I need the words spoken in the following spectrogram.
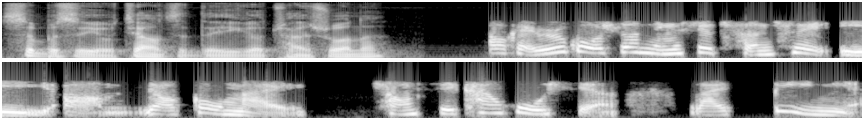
是不是有这样子的一个传说呢？OK，如果说您是纯粹以啊、要购买长期看护险来避免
